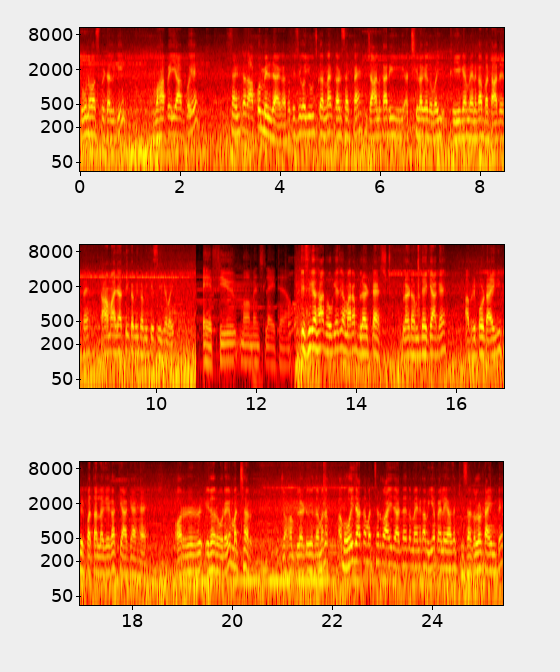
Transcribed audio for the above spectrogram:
दून हॉस्पिटल की। वहाँ पे ये आपको ये सेंटर आपको मिल जाएगा। तो किसी को यूज़ करना कर सकता है। जानकारी अच्छी लगे तो भाई ठीक है मैंने कहा बता देते हैं। काम आ जाती कभी कभी किसी के भाई। A few moments later. इसी के साथ हो गया जी हमारा ब्लड टेस्ट ब्लड हम दे के आ गए। अब रिपोर्ट आएगी फिर पता लगेगा क्या क्या है। और इधर हो रहे हैं मच्छर। जहाँ ब्लड हुआ था। मतलब अब हो ही जाता, मच्छर तो आ ही जाते हैं। तो मैंने कहा, भैया, पहले यहाँ से खिसक लो टाइम पे।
